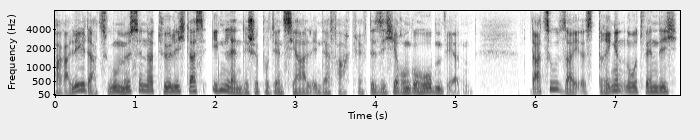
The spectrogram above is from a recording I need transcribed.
Parallel dazu müsse natürlich das inländische Potenzial in der Fachkräftesicherung gehoben werden. Dazu sei es dringend notwendig,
